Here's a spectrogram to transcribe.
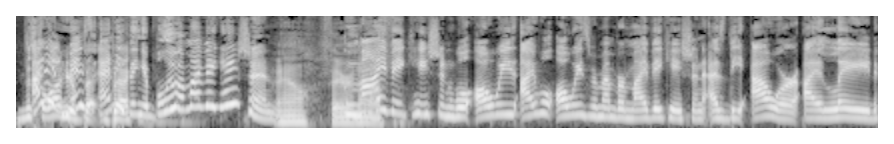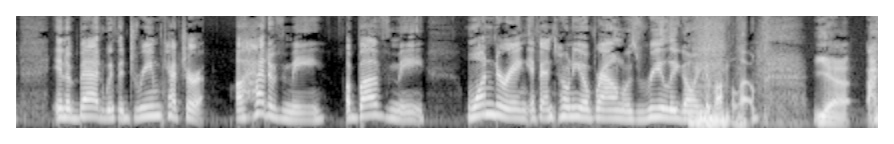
Missed I a lot didn't here. miss ba- back- anything. It blew up my vacation. Well, fair enough. my vacation will always i will always remember my vacation as the hour i laid in a bed with a dream catcher ahead of me above me wondering if antonio brown was really going to buffalo Yeah, I,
